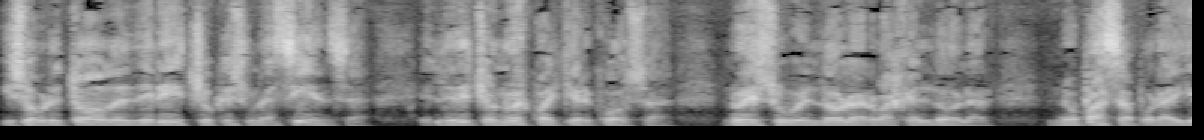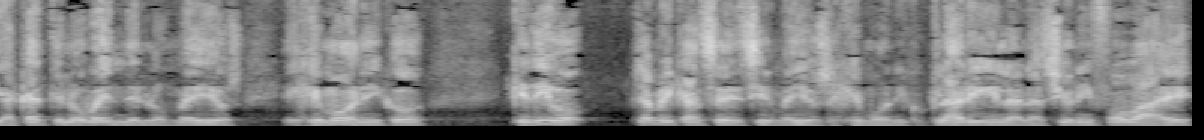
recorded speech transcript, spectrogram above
y sobre todo de derecho, que es una ciencia. El derecho no es cualquier cosa, no es sube el dólar, baja el dólar, no pasa por ahí. Acá te lo venden los medios hegemónicos, que digo, ya me cansé de decir medios hegemónicos, Clarín, La Nación, Infobae,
